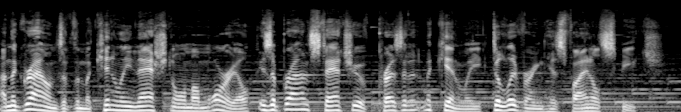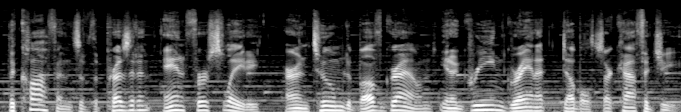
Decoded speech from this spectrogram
On the grounds of the McKinley National Memorial is a bronze statue of President McKinley delivering his final speech. The coffins of the President and First Lady are entombed above ground in a green granite double sarcophagi.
